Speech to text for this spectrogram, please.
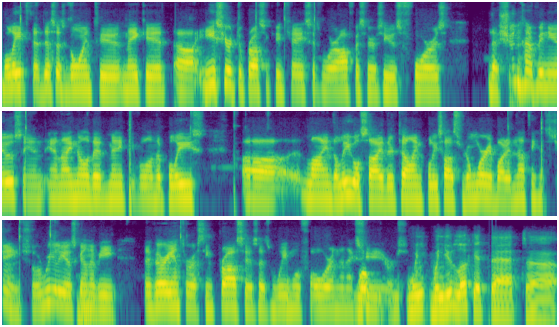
believe that this is going to make it uh, easier to prosecute cases where officers use force that shouldn't have been used, and and I know that many people on the police uh, line, the legal side, they're telling police officers, "Don't worry about it. Nothing has changed." So it really is going to be a very interesting process as we move forward in the next Well, few years. When when you look at that uh,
